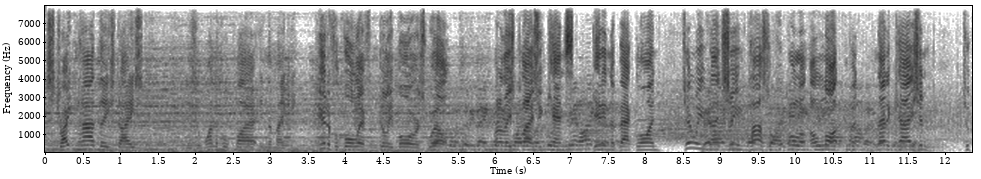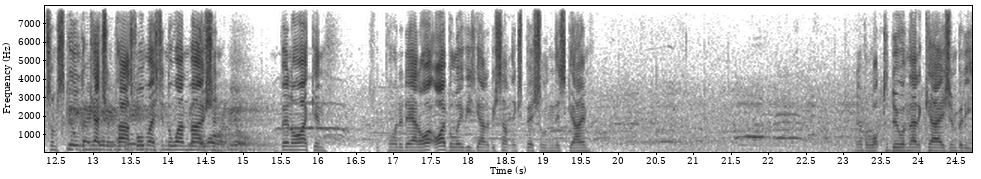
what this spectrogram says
straight and hard these days. A wonderful player in the making. Beautiful ball there from Billy Moore as well. One of these players who can get in the back line. Generally, you don't see him pass the football a, lot, but on that occasion, took some skill to catch and pass almost in the one motion. Ben Ikin, as we pointed out, I, I believe he's going to be something special in this game. Didn't have a lot to do on that occasion, but he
